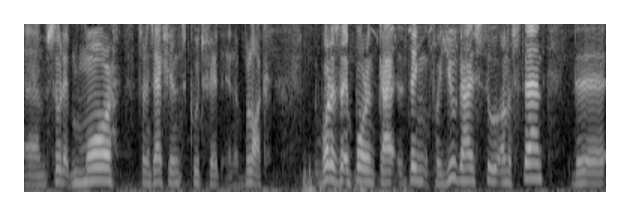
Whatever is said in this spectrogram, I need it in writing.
um, so that more transactions could fit in a block. What is the important thing for you guys to understand? The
